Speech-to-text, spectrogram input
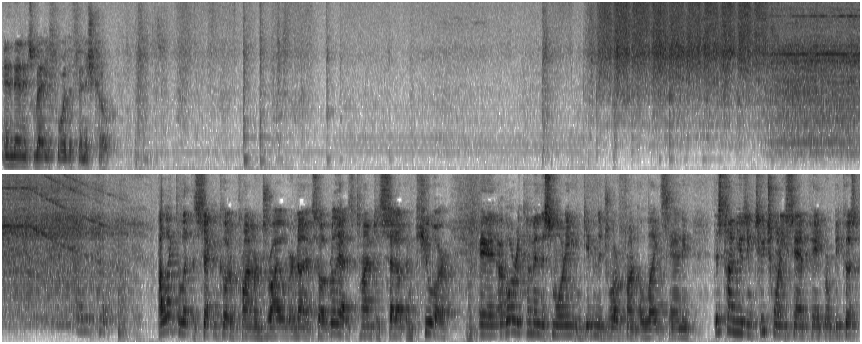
and then it's ready for the finish coat. I like to let the second coat of primer dry overnight so it really has time to set up and cure. And I've already come in this morning and given the drawer front a light sanding. This time using 220 sandpaper because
